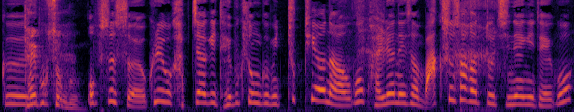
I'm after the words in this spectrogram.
그 대북 송금 없었어요. 그리고 갑자기 대북 송금이 툭 튀어나오고 관련해서 막 수사가 또 진행이 되고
